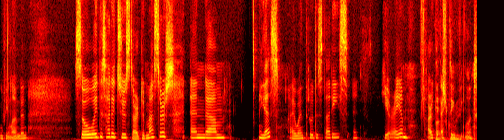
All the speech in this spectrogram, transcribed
in Finland. And so I decided to start a master's, and um, yes, I went through the studies, and here I am, architecting Finland.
